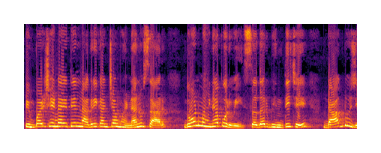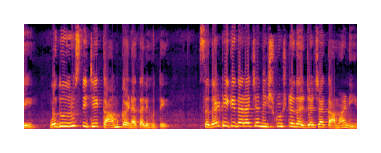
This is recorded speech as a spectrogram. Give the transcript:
पिंपळशेंडा येथील नागरिकांच्या म्हणण्यानुसार दोन महिन्यापूर्वी सदर भिंतीचे डागडुजी व दुरुस्तीचे काम करण्यात आले होते. सदर ठेकेदाराच्या निष्कृष्ट दर्जाच्या कामाने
